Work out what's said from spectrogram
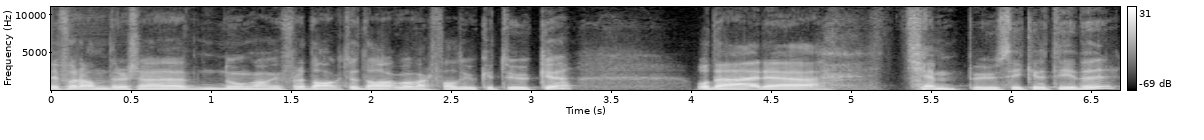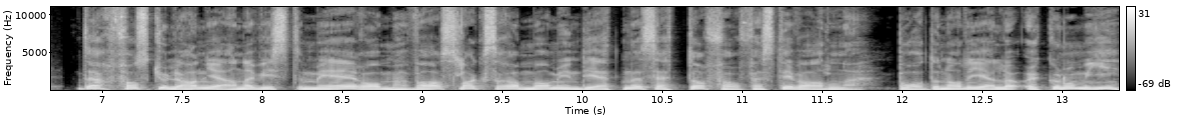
Det forandrer seg noen ganger fra dag til dag, og i hvert fall uke til uke. Og det er eh, kjempeusikre tider. Derfor skulle han gjerne visst mer om hva slags rammer myndighetene setter for festivalene, både når det gjelder økonomi,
